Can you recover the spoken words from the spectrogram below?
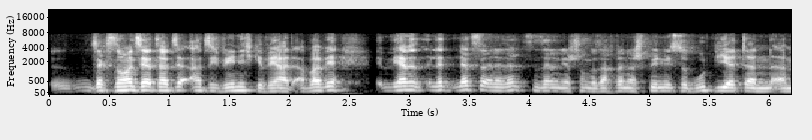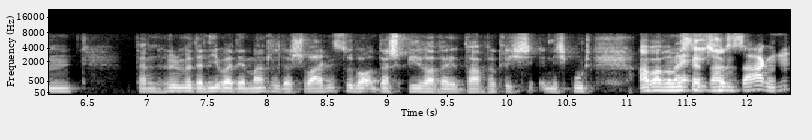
96 hat, hat, sich wenig gewehrt, aber wir, wir haben letzte, in der letzten Sendung ja schon gesagt, wenn das Spiel nicht so gut wird, dann, ähm, dann hüllen wir da lieber den Mantel des Schweigens drüber und das Spiel war, war wirklich nicht gut. Aber man muss jetzt sagen, muss sagen,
